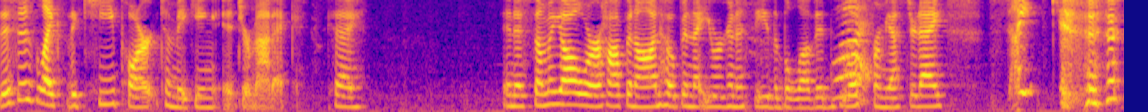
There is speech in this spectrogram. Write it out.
This is like the key part to making it dramatic, okay? And if some of y'all were hopping on hoping that you were gonna see the beloved What? look from yesterday, Psych!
